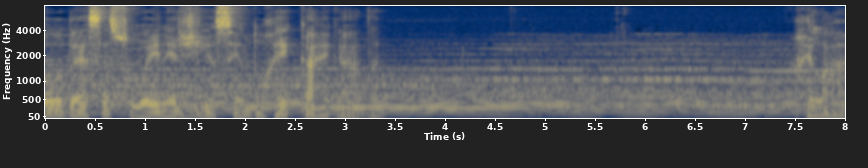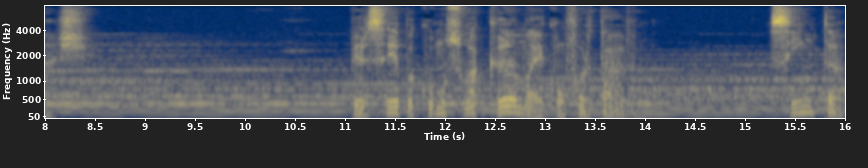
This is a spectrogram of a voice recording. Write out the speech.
toda essa sua energia sendo recarregada. Relaxe. Perceba como sua cama é confortável. Sinta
